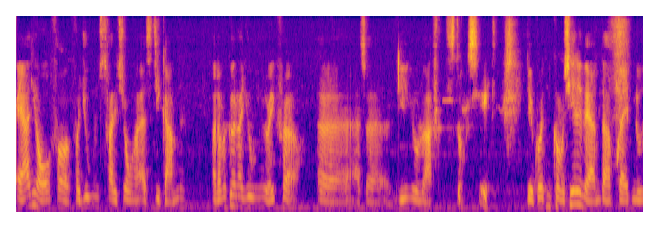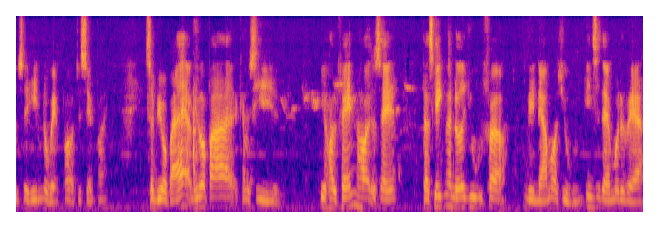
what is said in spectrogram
ærlige over for, for julens traditioner, altså de gamle. Og der begynder julen jo ikke før øh, altså lige juleaften stort set. Det er jo kun den kommercielle verden, der har bredt den ud til hele november og december. Ikke? Så vi var bare, vi var bare, kan man sige, vi holdt fanen højt og sagde, der skal ikke være noget jul, før vi nærmer os julen. Indtil da må det være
